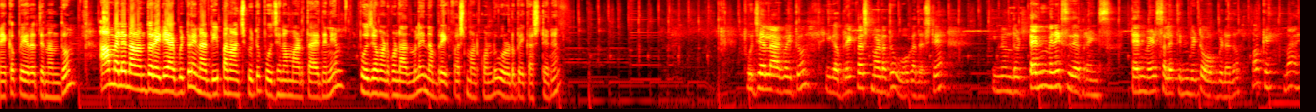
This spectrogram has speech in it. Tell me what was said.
ಮೇಕಪ್ಪೇ ಇರುತ್ತೆ ನಂದು. ಆಮೇಲೆ ನಾನಂತೂ ರೆಡಿ ಆಗಿಬಿಟ್ಟು ಇನ್ನು ದೀಪನ ಹಚ್ಬಿಟ್ಟು ಪೂಜೆನ ಮಾಡ್ತಾ ಇದ್ದೀನಿ. ಪೂಜೆ ಮಾಡ್ಕೊಂಡಾದ್ಮೇಲೆ ಇನ್ನು ಬ್ರೇಕ್ಫಾಸ್ಟ್ ಮಾಡಿಕೊಂಡು ಹೊರಡಬೇಕಷ್ಟೇ ಪೂಜೆ ಎಲ್ಲ ಆಗೋಯಿತು. ಈಗ ಬ್ರೇಕ್ಫಾಸ್ಟ್ ಮಾಡೋದು ಹೋಗೋದಷ್ಟೇ. ಇನ್ನೊಂದು ಟೆನ್ ಮಿನಿಟ್ಸ್ ಇದೆ ಫ್ರೆಂಡ್ಸ್ ಟೆನ್ ಮಿನಿಟ್ಸ್ ಅಲ್ಲೇ ತಿಂದ್ಬಿಟ್ಟು ಹೋಗ್ಬಿಡೋದು. ಓಕೆ ಬಾಯ್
